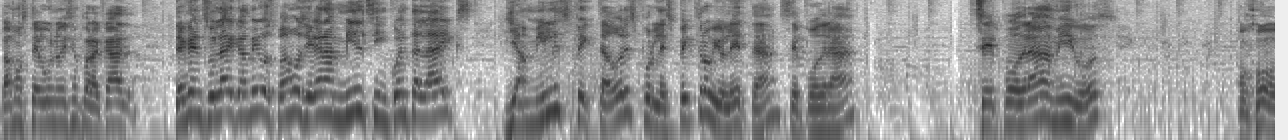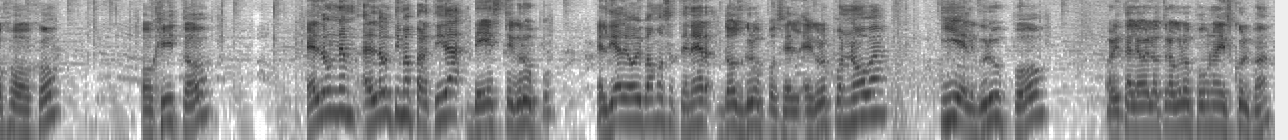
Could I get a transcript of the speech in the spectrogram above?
Vamos T1, dicen por acá. Dejen su like, amigos. Podemos llegar a 1050 likes y a 1000 espectadores por la espectro violeta. ¿Se podrá? ¿Se podrá, amigos? Ojo, ojo, ojo. Ojito. Es la, última partida de este grupo. El día de hoy vamos a tener dos grupos. El grupo Nova y el grupo... Ahorita leo el otro grupo, una disculpa.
